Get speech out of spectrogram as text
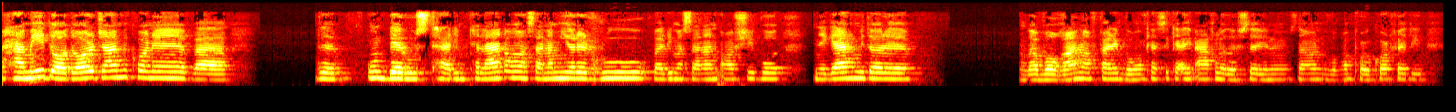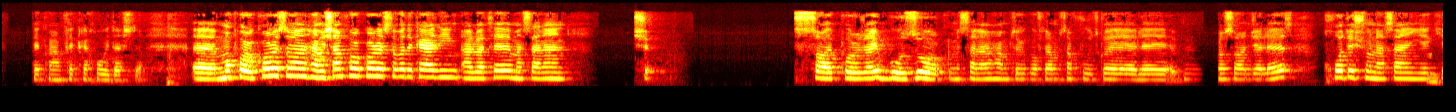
همه داده رو جمع می‌کنه و اون بروزترین پلن رو مثلا میاره رو ولی مثلا آرشیو رو نگه میداره و واقعا آفرین به اون کسی که این عقل داشته. یعنی مثلا واقعا Procore خیلی فکر کنم فکر خوبی داشته. ما Procore استفاده همیشه هم Procore استفاده کردیم. البته مثلا ش... سایت پروژه بزرگ مثلا همونطور گفتم مثلا فرودگاه لس آنجلس خودشون اصلا یک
